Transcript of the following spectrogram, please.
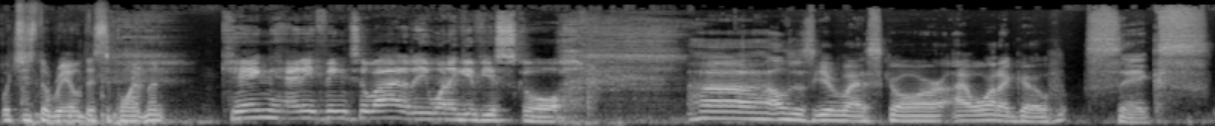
which is the real disappointment. King, anything to add, or do you want to give your score? Uh, I'll just give my score. I want to go six.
